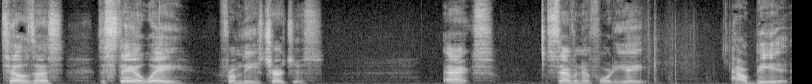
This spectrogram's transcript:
tells us to stay away from these churches. Acts 7 and 48. Howbeit,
